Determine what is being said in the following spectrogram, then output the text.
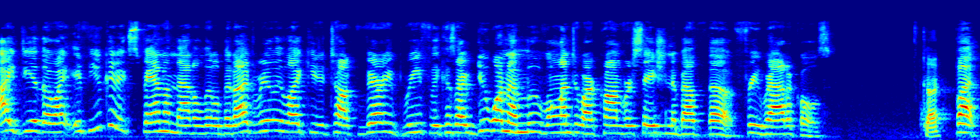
idea, though. I, if you could expand on that a little bit, I'd really like you to talk very briefly because I do want to move on to our conversation about the free radicals. Okay. But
